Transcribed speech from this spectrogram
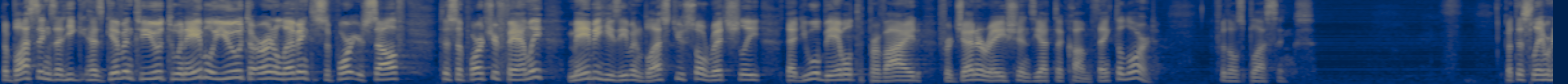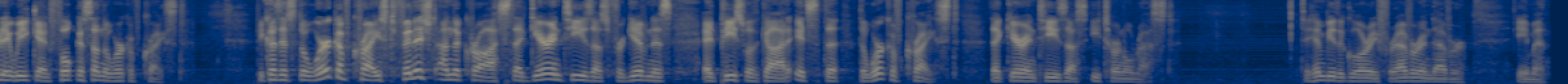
The blessings that He has given to you to enable you to earn a living, to support yourself, to support your family. Maybe He's even blessed you so richly that you will be able to provide for generations yet to come. Thank the Lord for those blessings. But this Labor Day weekend, focus on the work of Christ. Because it's the work of Christ finished on the cross that guarantees us forgiveness and peace with God. It's the, the work of Christ that guarantees us eternal rest. To him be the glory forever and ever. Amen.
